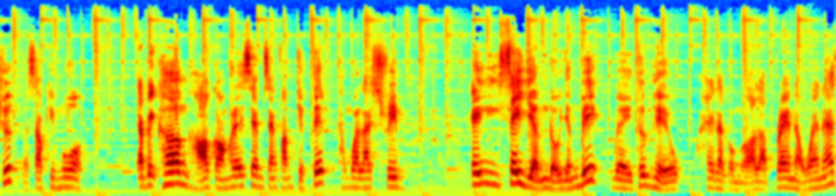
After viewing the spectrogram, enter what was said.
trước và sau khi mua. Đặc biệt hơn, họ còn có thể xem sản phẩm trực tiếp thông qua livestream. Cái xây dựng độ nhận biết về thương hiệu hay là còn gọi là brand awareness,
